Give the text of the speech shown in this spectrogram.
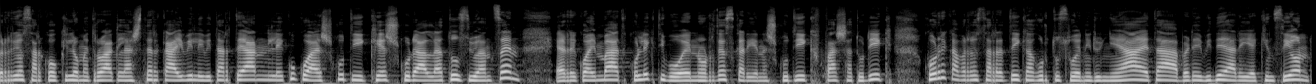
berriozarko kilometroak lasterka ibili bitartean lekukoa eskutik eskura aldatu joan zen, herriko hainbat kolektiboen ordezkarien eskutik pasaturik, korrika berriozarretik agurtu zuen irunea eta bere bideari ekin zion,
